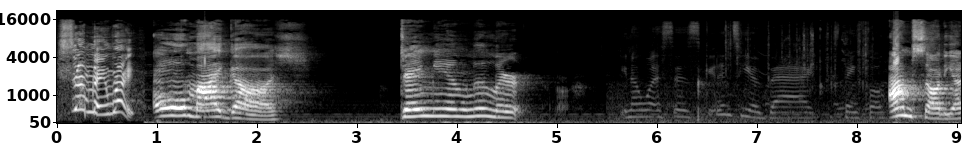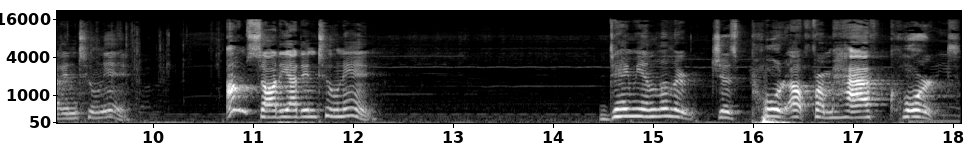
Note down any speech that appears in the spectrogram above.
Something ain't right. Oh my gosh. Damian Lillard I'm sorry I didn't tune in. I'm sorry I didn't tune in. Damian Lillard just pulled up from half court.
